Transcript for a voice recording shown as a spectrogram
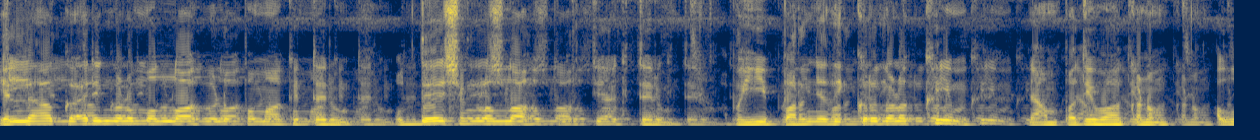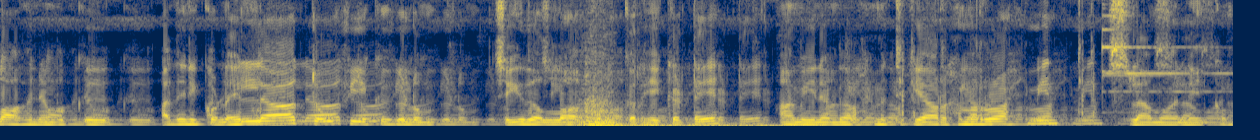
എല്ലാ കാര്യങ്ങളും അള്ളാഹു എളുപ്പമാക്കി തരും. ഉദ്ദേശങ്ങൾ അള്ളാഹു പൂർത്തിയാക്കി തരും. അപ്പൊ ഈ പറഞ്ഞ ദിക്കറുകളൊക്കെയും നാം പതിവാക്കണം. അള്ളാഹു നമുക്ക് അതിനേക്കുള്ള എല്ലാ തോഫീക്കുകളും ചെയ്ത് അള്ളാഹു അനുഗ്രഹിക്കട്ടെ. ആമീൻ അബ്ദുറഹ്മത്ത് അസ്സലാമു അലൈക്കും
